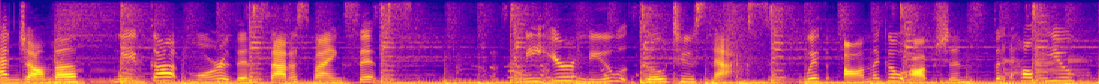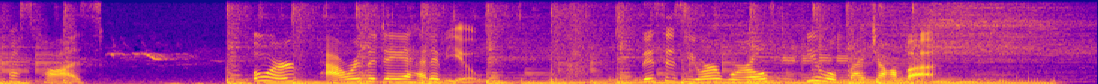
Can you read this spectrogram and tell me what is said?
At Jamba, we've got more than satisfying sips. Meet your new go to snacks with on the go options that help you press pause or power the day ahead of you. This is your world fueled by Jamba.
